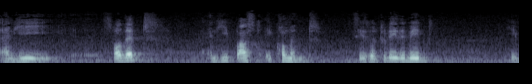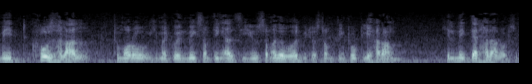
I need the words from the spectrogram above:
And he uh, saw that and he passed a comment. He says, well today they made, he made crows halal, tomorrow he might go and make something else. He used some other word which was something totally haram. He'll make that halal also.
